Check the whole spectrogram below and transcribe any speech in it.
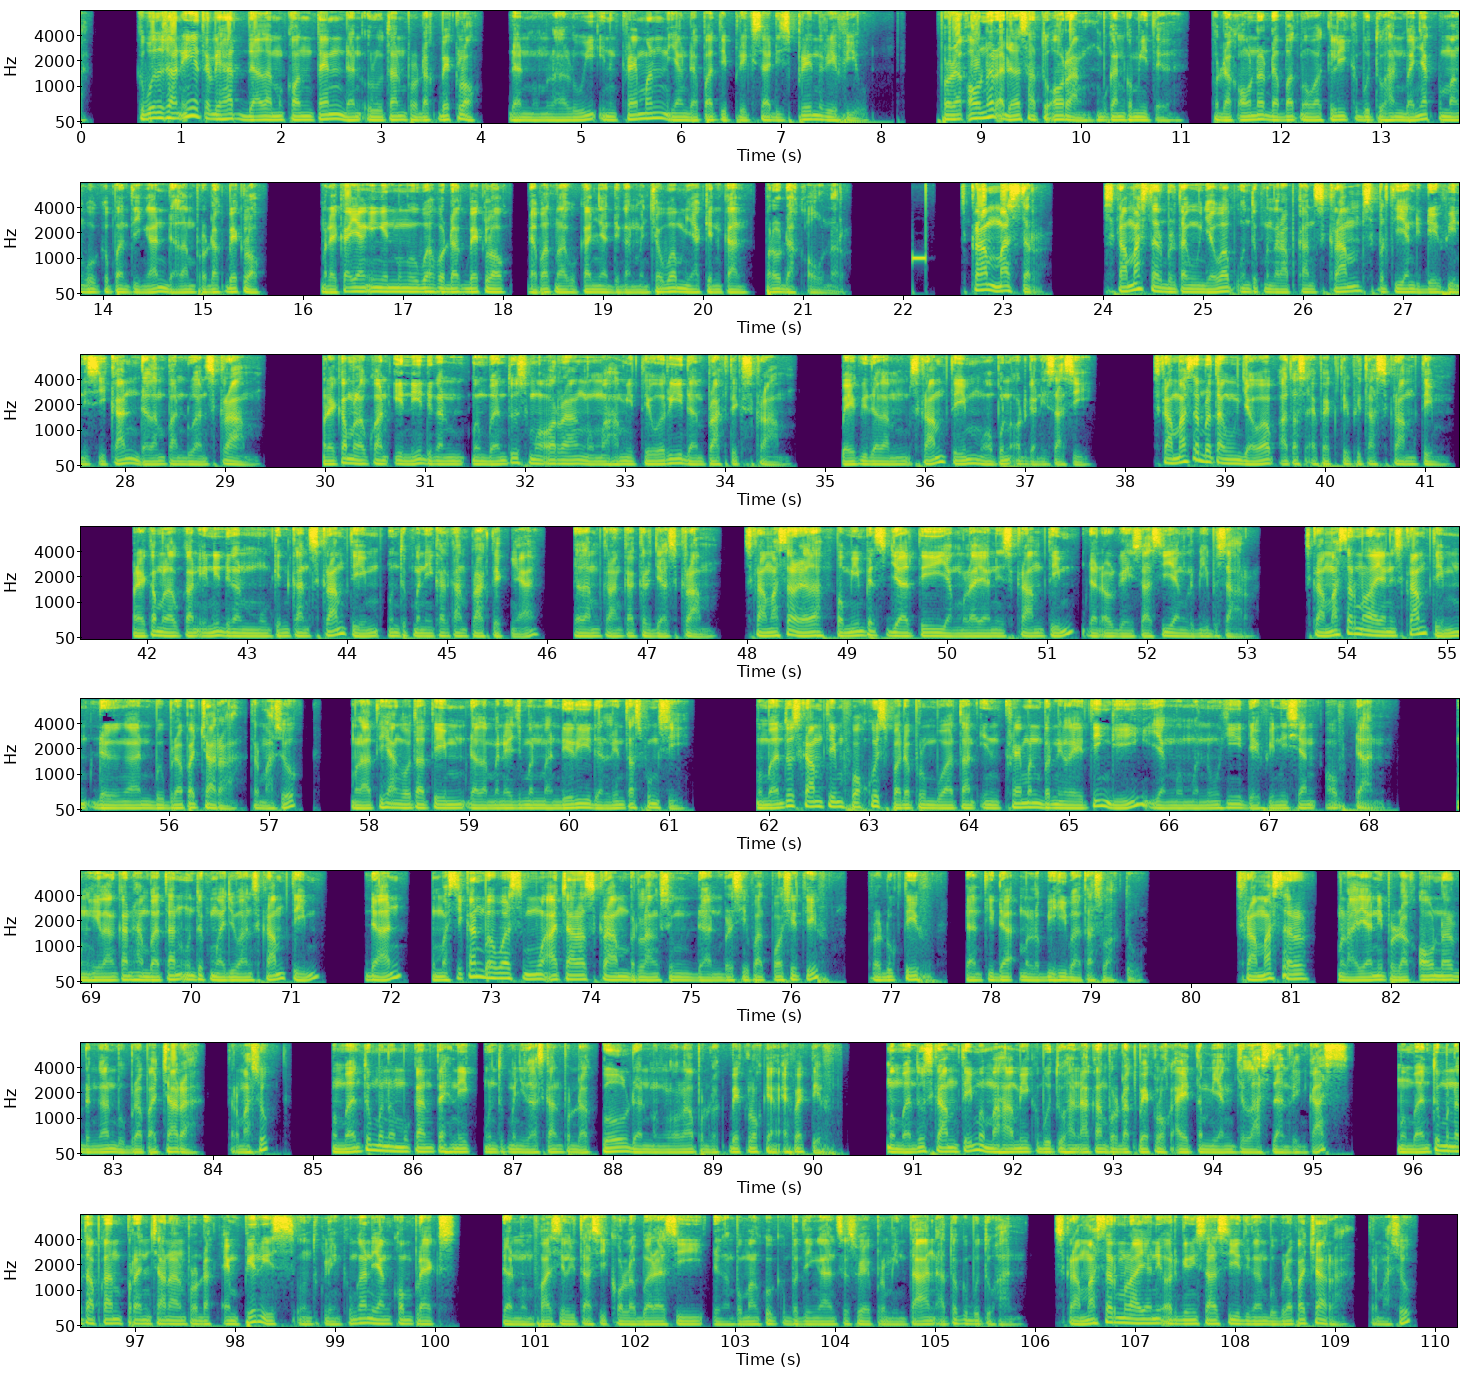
Keputusan ini terlihat dalam konten dan urutan produk backlog dan melalui increment yang dapat diperiksa di sprint review. Product owner adalah satu orang, bukan komite. Product owner dapat mewakili kebutuhan banyak pemangku kepentingan dalam produk backlog. Mereka yang ingin mengubah produk backlog dapat melakukannya dengan mencoba meyakinkan product owner. Scrum Master Scrum Master bertanggung jawab untuk menerapkan Scrum seperti yang didefinisikan dalam panduan Scrum. Mereka melakukan ini dengan membantu semua orang memahami teori dan praktik Scrum, baik di dalam Scrum Team maupun organisasi. Scrum Master bertanggung jawab atas efektivitas Scrum Team. Mereka melakukan ini dengan memungkinkan Scrum Team untuk meningkatkan praktiknya dalam kerangka kerja Scrum. Scrum Master adalah pemimpin sejati yang melayani Scrum Team dan organisasi yang lebih besar. Scrum Master melayani Scrum Team dengan beberapa cara, termasuk melatih anggota tim dalam manajemen mandiri dan lintas fungsi, membantu Scrum Team fokus pada pembuatan increment bernilai tinggi yang memenuhi definition of done, menghilangkan hambatan untuk kemajuan Scrum Team, dan memastikan bahwa semua acara Scrum berlangsung dan bersifat positif, produktif, dan tidak melebihi batas waktu. Scrum Master melayani product owner dengan beberapa cara, termasuk membantu menemukan teknik untuk menjelaskan produk goal dan mengelola produk backlog yang efektif membantu Scrum Team memahami kebutuhan akan produk backlog item yang jelas dan ringkas, membantu menetapkan perencanaan produk empiris untuk lingkungan yang kompleks, dan memfasilitasi kolaborasi dengan pemangku kepentingan sesuai permintaan atau kebutuhan. Scrum Master melayani organisasi dengan beberapa cara, termasuk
